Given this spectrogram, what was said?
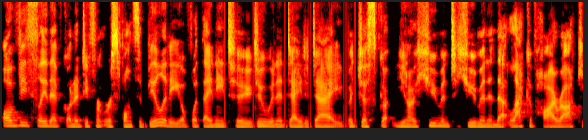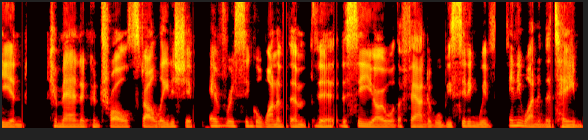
Obviously, they've got a different responsibility of what they need to do in a day to day, but just got, you know, human to human and that lack of hierarchy and command and control style leadership. Every single one of them, the, the CEO or the founder will be sitting with anyone in the team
